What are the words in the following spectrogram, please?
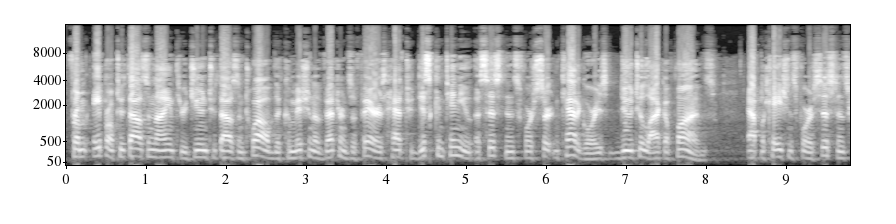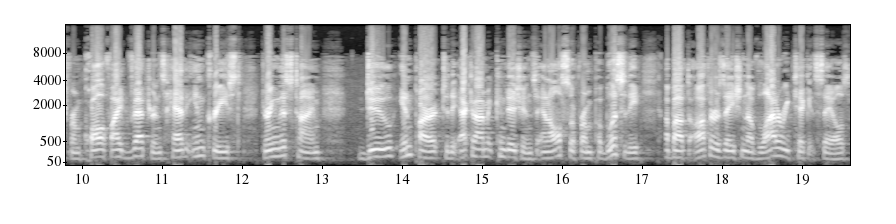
From April 2009 through June 2012, the Commission of Veterans Affairs had to discontinue assistance for certain categories due to lack of funds. Applications for assistance from qualified veterans had increased during this time due in part to the economic conditions and also from publicity about the authorization of lottery ticket sales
